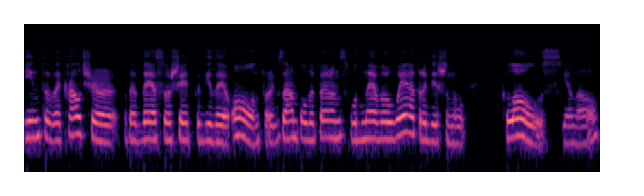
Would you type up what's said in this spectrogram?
into the culture that they associate to be their own. For example, the parents would never wear traditional clothes, you know,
